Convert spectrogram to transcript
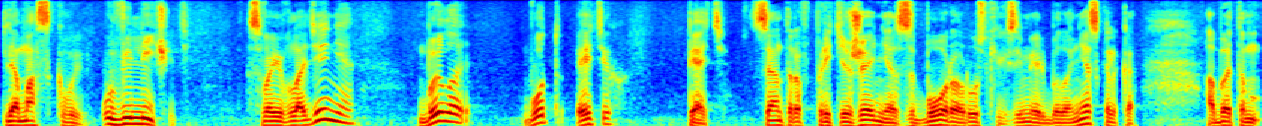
для Москвы увеличить свои владения было вот этих пять. Центров притяжения, сбора русских земель было несколько. Об этом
